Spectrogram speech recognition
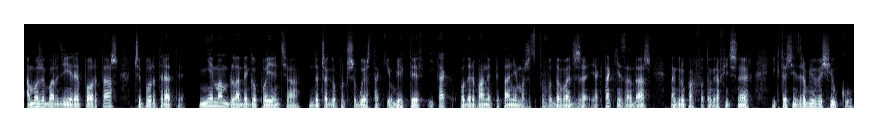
a może bardziej reportaż czy portrety? Nie mam bladego pojęcia, do czego potrzebujesz taki obiektyw, i tak oderwane pytanie może spowodować, że jak takie zadasz na grupach fotograficznych i ktoś nie zrobi wysiłku,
